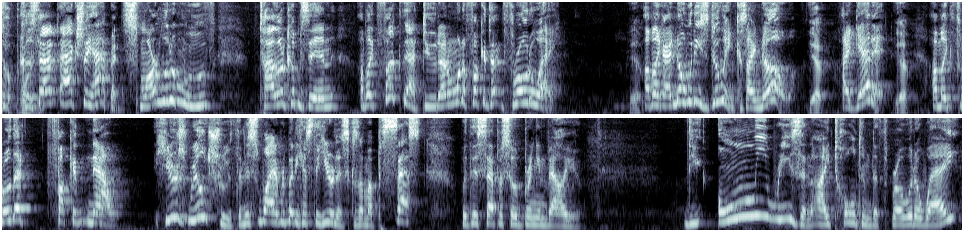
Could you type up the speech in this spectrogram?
important. because that actually happened. Smart little move. Tyler comes in. I'm like, fuck that, dude. I don't want to fucking t- throw it away. Yep. I'm like, I know what he's doing because I know. Yep. I get it. Yep. I'm like, throw that fucking now. Here's real truth, and this is why everybody has to hear this because I'm obsessed with this episode bringing value. The only reason I told him to throw it away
